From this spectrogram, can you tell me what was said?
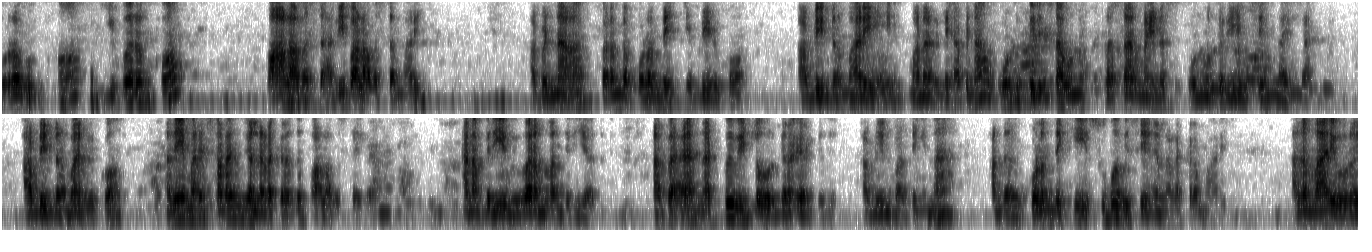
உறவுக்கும் இவருக்கும் பால அவஸ்தை அதிபால அவஸ்தை மாதிரி. அப்படின்னா பிறந்த குழந்தை எப்படி இருக்கும்? அப்படின்ற மாதிரி மனநிலை. அப்படின்னா ஒன்றும் பெருசா ஒன்றும் ப்ளஸ் ஆர் மைனஸ் ஒன்றும் பெரிய விஷயம்லாம் இல்லை. அப்படின்ற மாதிரி இருக்கும். அதே மாதிரி சடங்குகள் நடக்கிறது பால அவஸ்தைகள் ஆனா பெரிய விவரம்லாம் தெரியாது. அப்ப நட்பு வீட்டுல ஒரு கிரகம் இருக்குது. அப்படின்னு பாத்தீங்கன்னா அந்த குழந்தைக்கு சுப விஷயங்கள் நடக்கிற மாதிரி. அந்த மாதிரி ஒரு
